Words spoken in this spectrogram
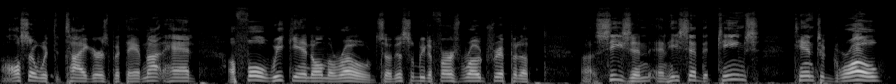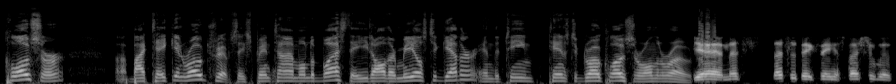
also with the Tigers, but they have not had a full weekend on the road. So this will be the first road trip in a uh, season. And he said that teams tend to grow closer uh, by taking road trips. They spend time on the bus, they eat all their meals together, and the team tends to grow closer on the road. Yeah, and that's that's a big thing, especially with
